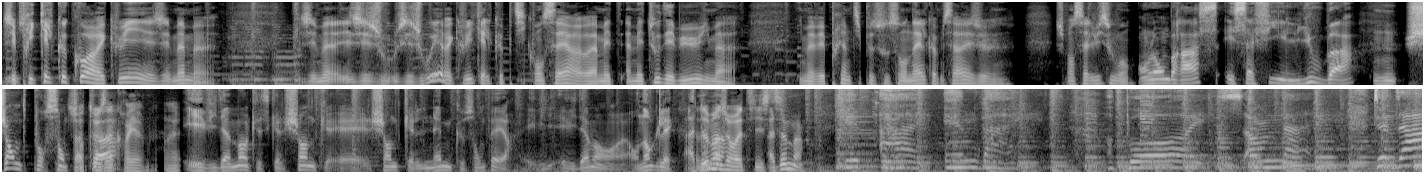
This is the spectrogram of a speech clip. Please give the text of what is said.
J'ai pris quelques cours avec lui et j'ai même. euh, J'ai joué avec lui quelques petits concerts euh, à mes, à mes tout débuts. Il m'a, il m'avait pris un petit peu sous son aile comme ça et je, je pense à lui souvent. On l'embrasse et sa fille Liuba Mhm. chante pour son Chanteuse papa. incroyable. ouais. Et évidemment, qu'est-ce qu'elle chante Elle chante qu'elle n'aime que son père, évi- évidemment, en anglais. À, À demain, Jean-Baptiste. À demain. If I invite a boy some night to dine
